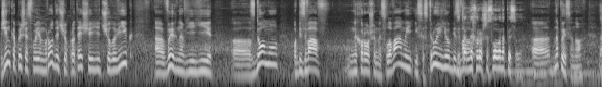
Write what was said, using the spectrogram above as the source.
Жінка пише своєму родичу про те, що її чоловік е, вигнав її е, з дому, обізвав нехорошими словами, і сестру її І обізвав. там нехороше слово написано. Е, написано. Е,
